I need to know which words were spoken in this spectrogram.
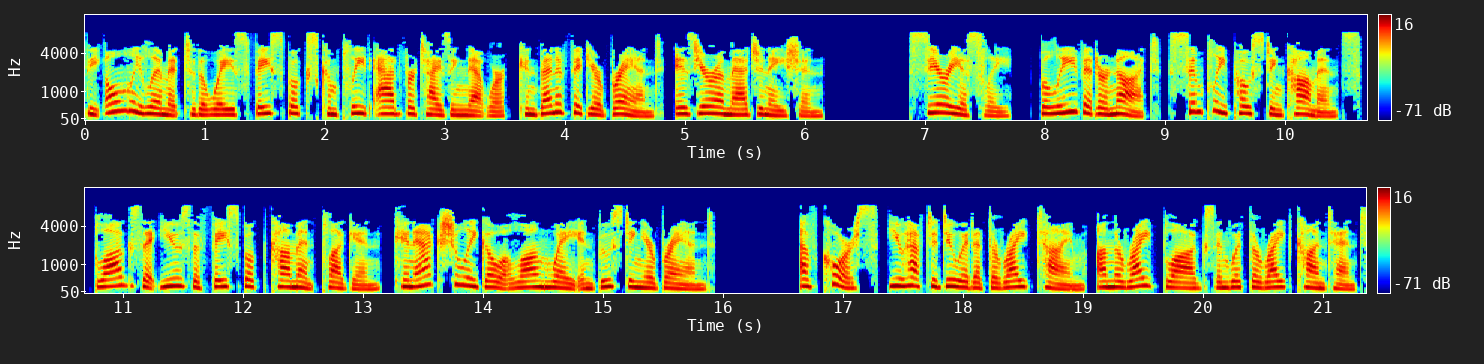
the only limit to the ways Facebook's complete advertising network can benefit your brand is your imagination. Seriously. Believe it or not, simply posting comments, blogs that use the Facebook comment plugin, can actually go a long way in boosting your brand. Of course, you have to do it at the right time, on the right blogs and with the right content.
